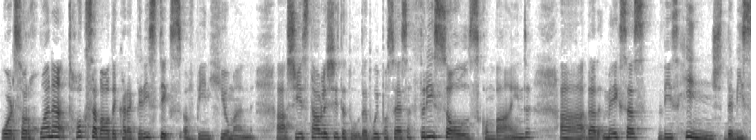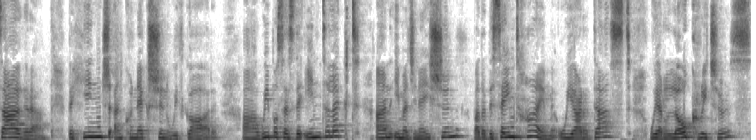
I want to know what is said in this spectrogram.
where Sor Juana talks about the characteristics of being human. Uh, she establishes that, that we possess three souls combined uh, that makes us this hinge, the bisagra, the hinge and connection with God. Uh, we possess the intellect and imagination, but at the same time, we are dust, we are low creatures,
